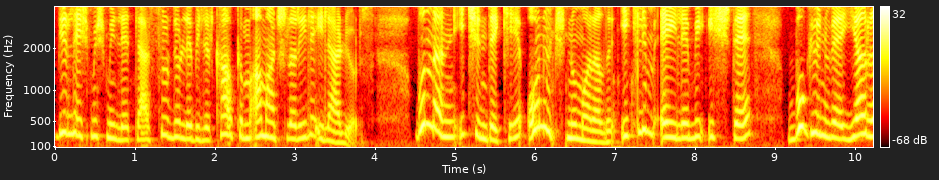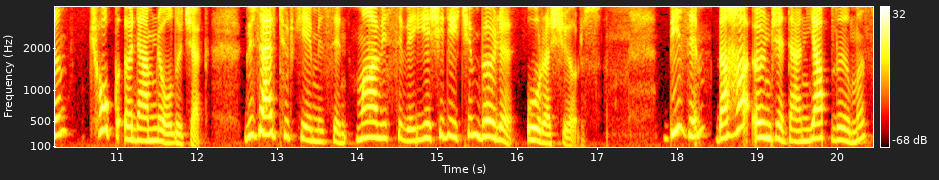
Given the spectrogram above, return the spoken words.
Birleşmiş Milletler Sürdürülebilir Kalkınma amaçlarıyla ilerliyoruz. Bunların içindeki 13 numaralı iklim eylemi işte bugün ve yarın çok önemli olacak. Güzel Türkiye'mizin mavisi ve yeşili için böyle uğraşıyoruz. Bizim daha önceden yaptığımız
